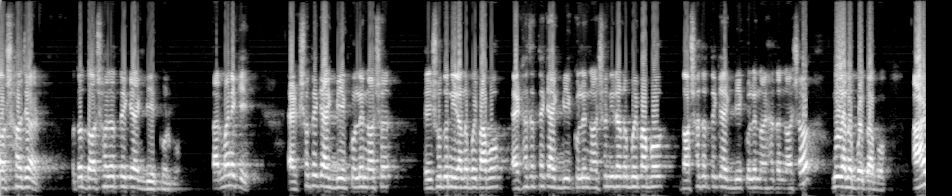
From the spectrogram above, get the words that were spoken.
দশ হাজার অর্থাৎ দশ হাজার থেকে এক বিয়োগ করব। তার মানে কি? একশো থেকে এক বিয়োগ করলে নয়শো, এই শুধু নিরানব্বই পাবো। এক হাজার থেকে এক বিয়োগ করলে নয়শো নিরানব্বই পাবো। দশ হাজার থেকে এক বিয়োগ করলে নয় হাজার নয়শো নিরানব্বই পাবো। আর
